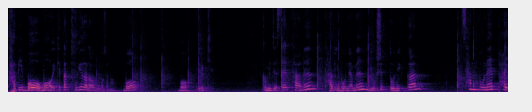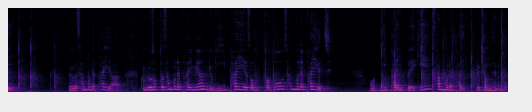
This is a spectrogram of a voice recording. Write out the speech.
답이 뭐 뭐 이렇게 딱 두 개가 나오는 거잖아. 뭐 뭐 이렇게. 그럼 이제 세타는 답이 뭐냐면 60도니까 3분의 파이. 여기가 3분의 파이야. 그럼 여기서부터 3분의 파이면 여기 2파이에서부터도 3분의 파이겠지. 어, 2파이 빼기 3분의 파이. 이렇게 하면 되는 거고.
